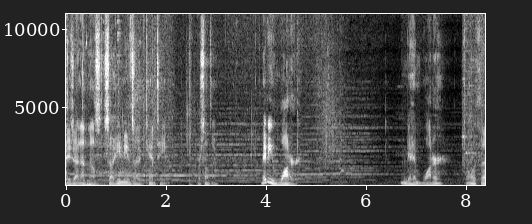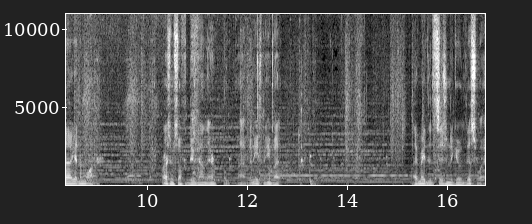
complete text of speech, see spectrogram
he's got nothing else. So he needs a canteen or something. Maybe water. Get him water. What's wrong with uh, getting him water? Probably some stuff to do down there uh, beneath me, but I've made the decision to go this way.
